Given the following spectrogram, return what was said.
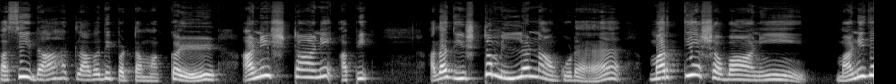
பசி தாகத்தில் அவதிப்பட்ட மக்கள் அனிஷ்டானி அபி. அதாவது இஷ்டம் இல்லைன்னா கூட மர்த்திய ஷவானி மனித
